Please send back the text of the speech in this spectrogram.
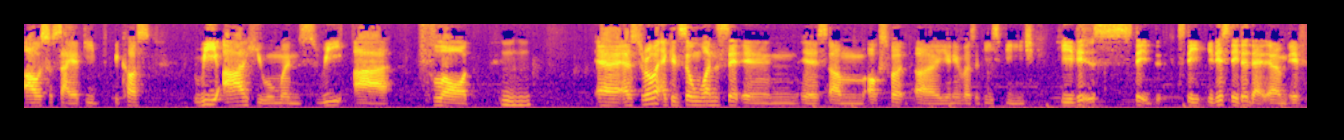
our society because we are humans. We are flawed. hmm uh, as Rowan Atkinson once said in his um, Oxford uh, University speech, he did state, state he did stated that um, if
